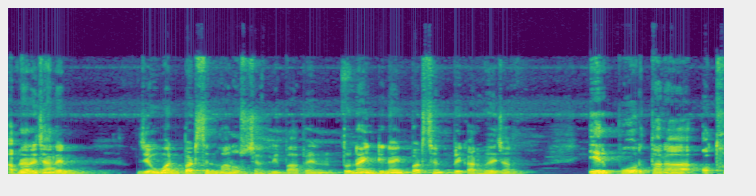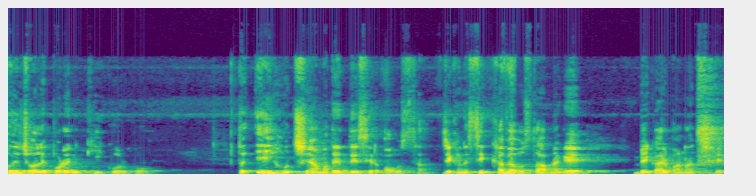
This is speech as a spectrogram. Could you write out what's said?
আপনারা জানেন যে ওয়ান পার্সেন্ট মানুষ চাকরি পাবেন, তো নাইনটি নাইন পার্সেন্ট বেকার হয়ে যান। এরপর তারা অথই জলে পড়েন, কি করব। তো এই হচ্ছে আমাদের দেশের অবস্থা। যেখানে শিক্ষা ব্যবস্থা আপনাকে বেকার বানাচ্ছে।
